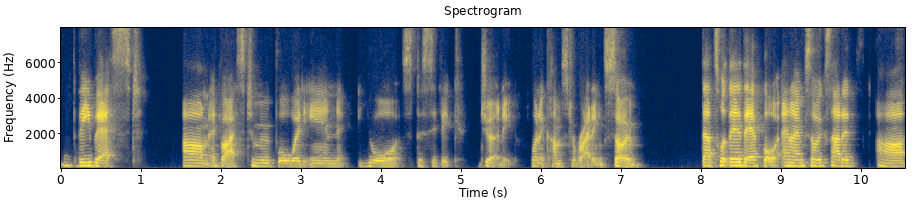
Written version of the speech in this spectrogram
the best um, advice to move forward in your specific journey when it comes to writing. So that's what they're there for. And I'm so excited uh,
